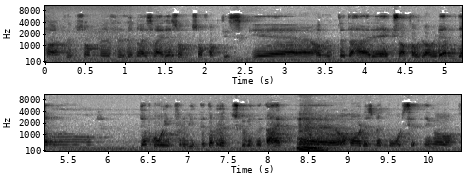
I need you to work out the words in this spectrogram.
Ta en klubb som Frølunda i Sverige, som, som faktisk eh, har vunnet dette her x antall ganger. De, de, de, går inn for å vinne. De ønsker å vinne dette her mm. eh, og har det som en målsetning. og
